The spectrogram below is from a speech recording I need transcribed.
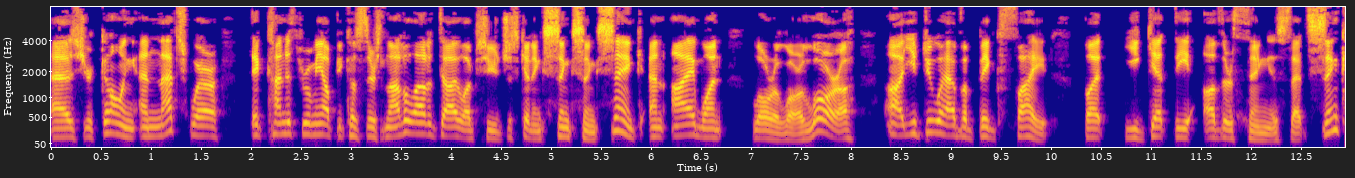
as you're going. And that's where it kind of threw me out because there's not a lot of dialogue. So you're just getting Synch, Synch, Synch. And I want Laura, Laura, Laura. Uh, you do have a big fight, but you get the other thing is that Synch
